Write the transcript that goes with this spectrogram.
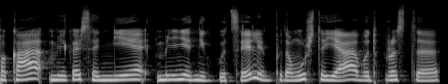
Пока, мне кажется, не, у меня нет никакой цели, потому что я вот просто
